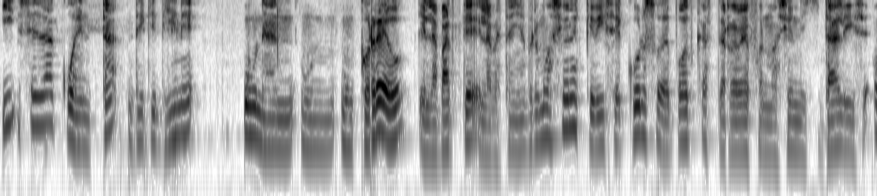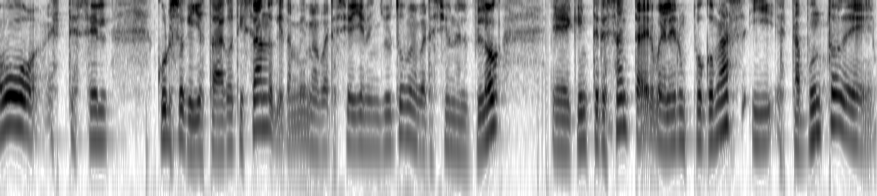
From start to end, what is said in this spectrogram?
y se da cuenta de que tiene un, correo en la parte, en la pestaña de promociones que dice curso de podcast de Revés Formación Digital y dice, oh, este es el curso que yo estaba cotizando, que también me apareció ayer en YouTube, me apareció en el blog. Eh, qué interesante, a ver, voy a leer un poco más y está a punto de,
